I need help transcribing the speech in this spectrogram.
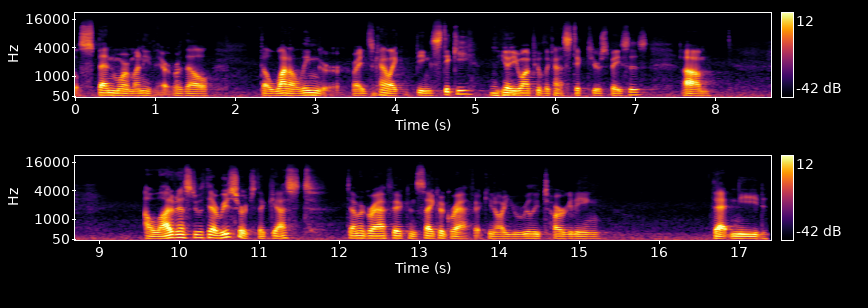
they'll spend more money there, or they'll they'll want to linger. Right? It's kind of like being sticky. You know, you want people to kind of stick to your spaces. Um, a lot of it has to do with that research, the guest demographic and psychographic. You know, are you really targeting that need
